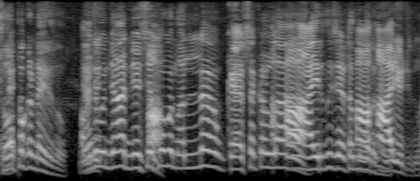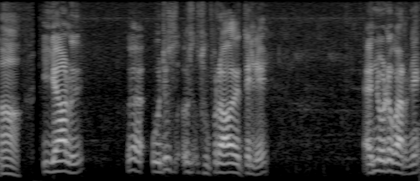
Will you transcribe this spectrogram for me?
ഷോപ്പൊക്കെ ഉണ്ടായിരുന്നു. ഞാൻ നല്ല ക്യാഷൊക്കെ ഉള്ള. ആയിരുന്നു ചേട്ടൻ ആയിരുന്നു. ഇയാൾ ഒരു സുപ്രഭാതത്തിൽ എന്നോട് പറഞ്ഞ്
